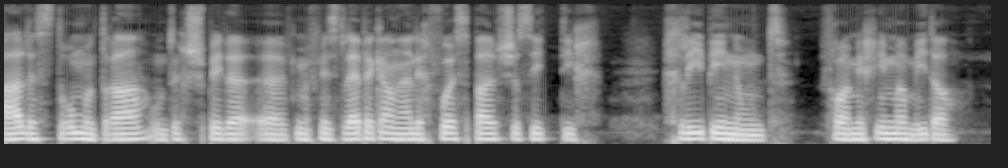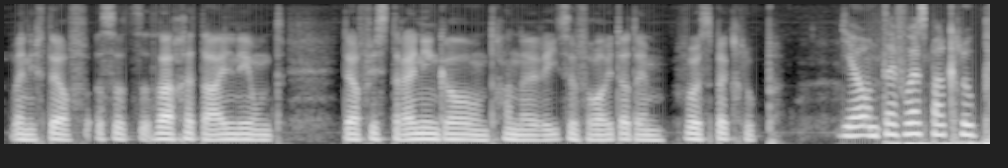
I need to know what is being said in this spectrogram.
alles drum und dran. Und ich spiele äh, für mein Leben lang eigentlich Fußball schon seit ich klein bin und freue mich immer wieder, wenn ich darf so Sachen teilnehmen und darf ins Training gehen und habe eine riesige Freude an dem Fußballclub. Ja, und der Fußballclub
